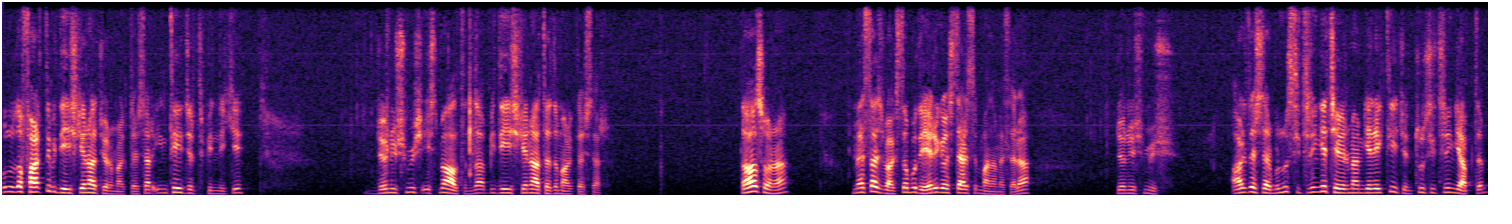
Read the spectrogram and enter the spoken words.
bunu da farklı bir değişkene atıyorum arkadaşlar. Integer tipindeki dönüşmüş ismi altında bir değişkeni atadım arkadaşlar. Daha sonra mesaj box'ta bu değeri göstersin bana mesela. Dönüşmüş. Arkadaşlar bunu string'e çevirmem gerektiği için to string yaptım.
